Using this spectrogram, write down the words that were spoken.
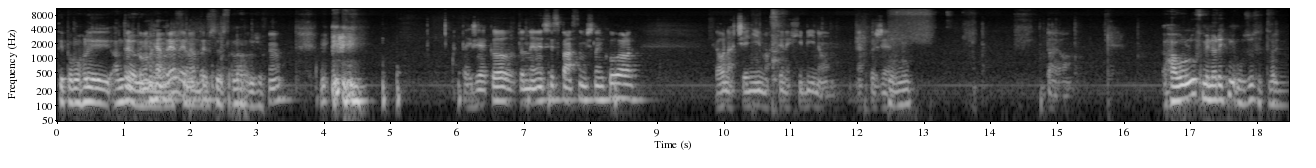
ty pomohli Andrejovi. pomohli že jo, Andrejovi, no, ty- nahoru, že jo. no. Takže jako, to nevím, jestli spásnou myšlenku, ale jo, nadšením asi nechybí, no. Jakože, Mhm. to jo. Haulův minoritní úzus tvrdí,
